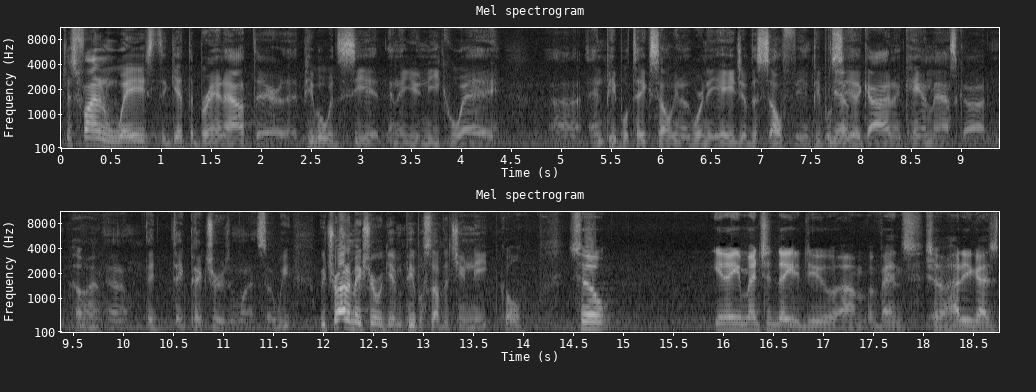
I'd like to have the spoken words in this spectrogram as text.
Just finding ways to get the brand out there that people would see it in a unique way. Uh, and people take selfie. You know, we're in the age of the selfie, and people Yep. see a guy in a can mascot. Okay. You know, they take pictures and what. So we, we try to make sure we're giving people stuff that's unique. Cool. So, you know, you mentioned that you do um, events. So, how do you guys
